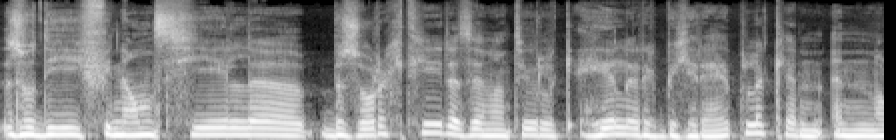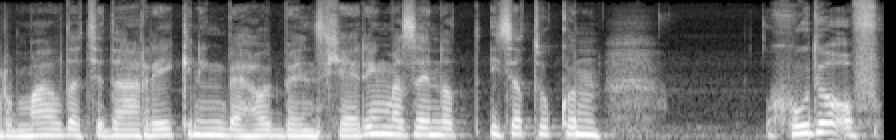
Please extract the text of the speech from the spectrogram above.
Zo die financiële bezorgdheden zijn natuurlijk heel erg begrijpelijk en, en normaal dat je daar rekening bij houdt bij een scheiding, maar zijn dat, is dat ook een goede of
